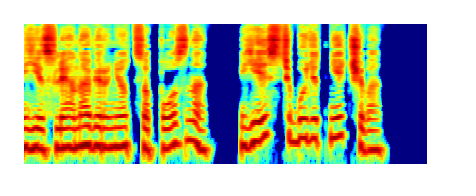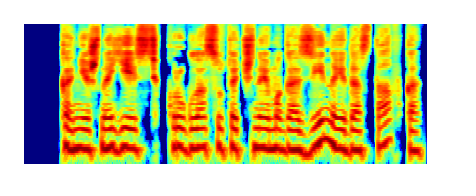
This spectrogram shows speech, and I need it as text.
Если она вернется поздно, есть будет нечего. Конечно, есть круглосуточные магазины и доставка,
